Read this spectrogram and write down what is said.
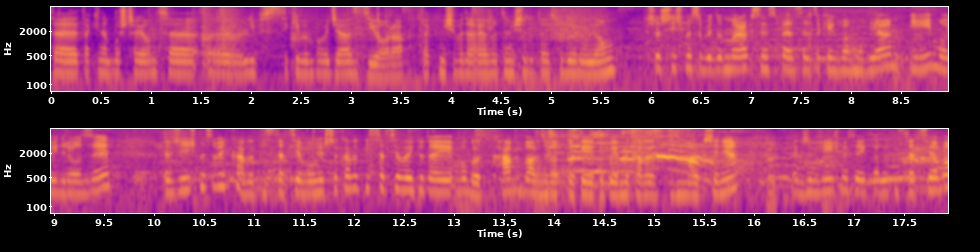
te takie nabłyszczające y, lipsticki, bym powiedziała, z Diora. Tak mi się wydaje, że tym się tutaj sugerują. Przeszliśmy sobie do Marks Spencer, tak jak Wam mówiłam i moi drodzy, wzięliśmy sobie kawę pistacjową. Jeszcze kawę pistacjowej tutaj, w ogóle kawy bardzo rzadko kiedy kupujemy kawę w Marksie, nie? Tak. Także wzięliśmy sobie kawę pistacjową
